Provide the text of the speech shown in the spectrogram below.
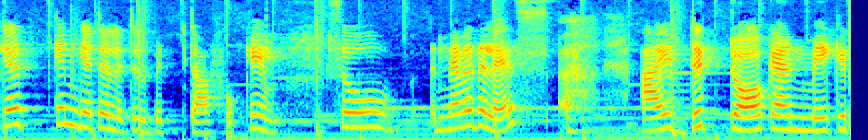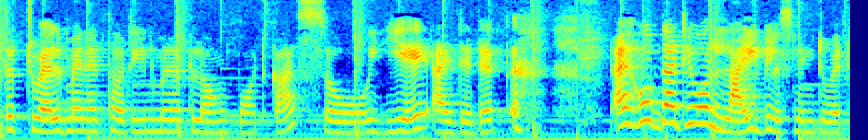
get can get a little bit tough okay so nevertheless uh, I did talk and make it a 12 minute, 13 minute long podcast. So, yay I did it. I hope that you all liked listening to it.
